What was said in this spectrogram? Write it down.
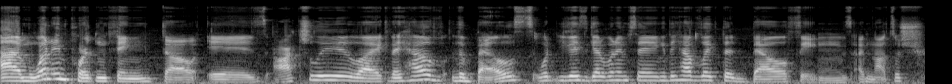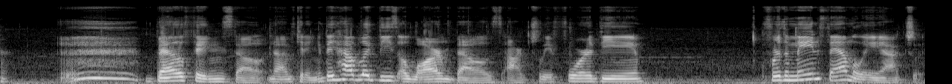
Um, one important thing though is actually like they have the bells. What you guys get what I'm saying? They have like the bell things. I'm not so sure. bell things though. No, I'm kidding. They have like these alarm bells actually for the for the main family actually.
